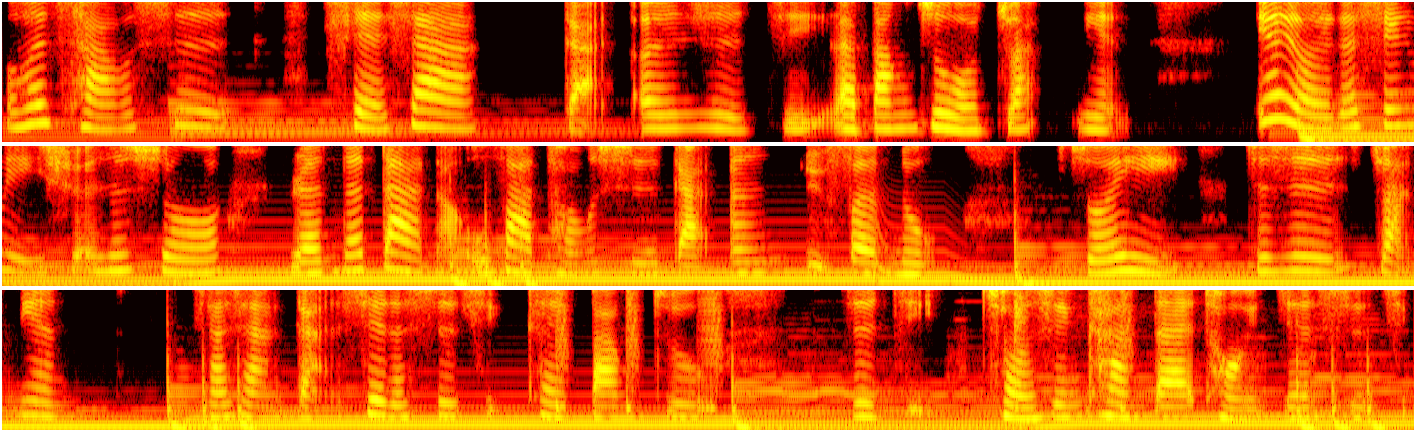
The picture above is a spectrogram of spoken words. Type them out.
我会尝试写下感恩日记来帮助我转念。因为有一个心理学是说，人的大脑无法同时感恩与愤怒，所以就是转念，想想感谢的事情，可以帮助自己重新看待同一件事情。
